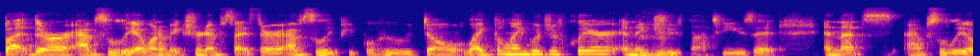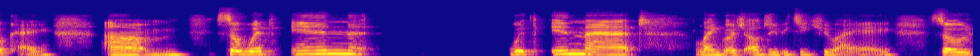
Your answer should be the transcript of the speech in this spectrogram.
But there are absolutely, I want to make sure and emphasize, there are absolutely people who don't like the language of queer and they mm-hmm. choose not to use it, and that's absolutely okay. Um, so within within that language lgbtqia so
